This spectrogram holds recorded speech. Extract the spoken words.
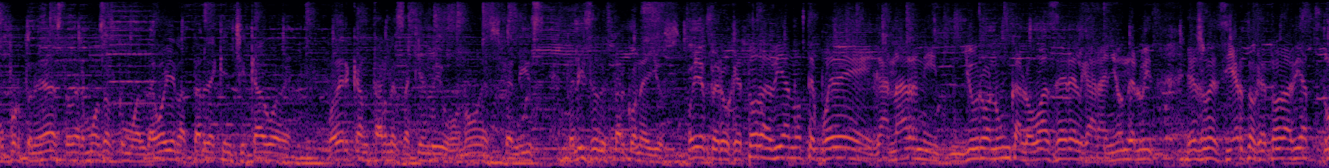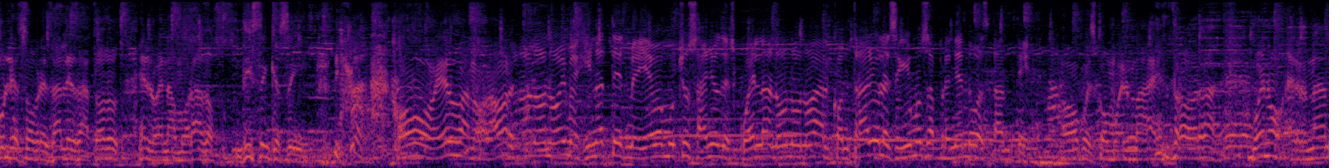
oportunidades tan hermosas como el de hoy en la tarde aquí en Chicago de poder cantarles aquí en vivo, ¿no? Es feliz, felices de estar con ellos. Oye, pero que todavía no te puede ganar ni Yuro nunca lo va a hacer el garañón de Luis. Eso es cierto que todavía tú le sobresales a todos en lo enamorado. Dicen que sí. ¿Cómo es, Manolor? No, no, no, imagínate, me lleva muchos años de escuela, no, no, no, al contrario, le seguimos aprendiendo bastante. No, pues como el maestro, ¿verdad? Bueno, Hernán,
